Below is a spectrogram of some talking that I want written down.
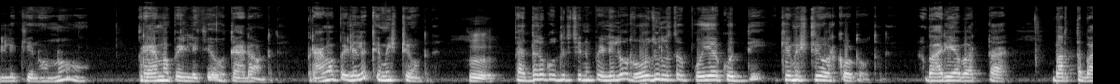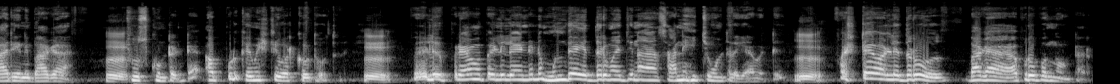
పెళ్ళికిను ప్రేమ పెళ్ళికి ఒక తేడా ఉంటుంది. ప్రేమ పెళ్ళిలో కెమిస్ట్రీ ఉంటుంది. పెద్దలు కుదిర్చిన పెళ్ళిలో రోజులతో పోయే కొద్దీ కెమిస్ట్రీ వర్కౌట్ అవుతుంది. భార్య భర్త భర్త భార్యని బాగా చూసుకుంటుంటే అప్పుడు కెమిస్ట్రీ వర్కౌట్ అవుతుంది. పెళ్ళి ప్రేమ పెళ్ళిలో ఏంటంటే ముందే ఇద్దరి మధ్యన సాన్నిహిత్యం ఉంటుంది కాబట్టి ఫస్టే వాళ్ళిద్దరూ బాగా అపురూపంగా ఉంటారు.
